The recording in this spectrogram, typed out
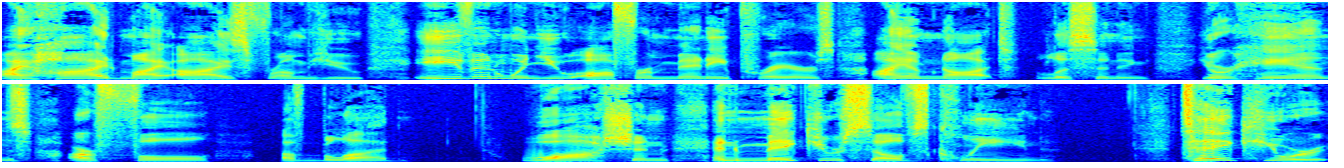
I hide my eyes from you. Even when you offer many prayers, I am not listening. Your hands are full of blood. Wash and, and make yourselves clean. Take your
